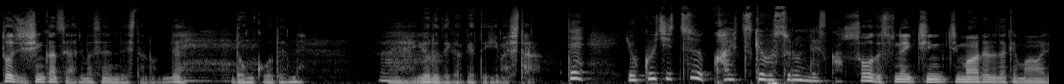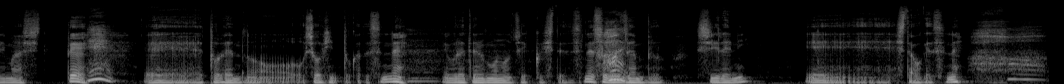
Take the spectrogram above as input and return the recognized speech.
当時、新幹線ありませんでしたので、鈍行でね、えー、夜出かけてきました。で翌日買い付けをするんですか？そうですね。一日回れるだけ回りまして、ええ。えー、トレンドの商品とかですね、売れてるものをチェックしてですねそれを全部仕入れに、はい、えー、したわけですね。はあ、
